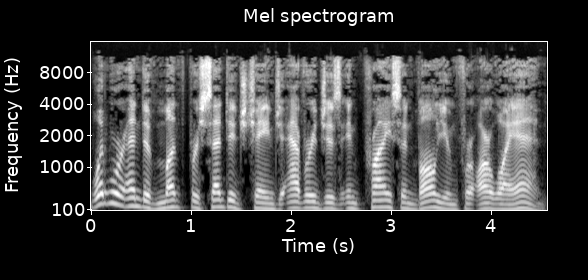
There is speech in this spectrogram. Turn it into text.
What were end-of-month percentage change averages in price and volume for RYN?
